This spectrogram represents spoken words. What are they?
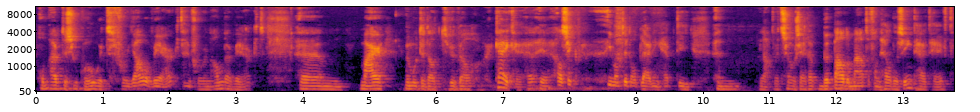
om uit te zoeken hoe het voor jou werkt en voor een ander werkt. Um, maar we moeten dat natuurlijk wel kijken. Als ik iemand in de opleiding heb die een laten we het zo zeggen, bepaalde mate van helderziendheid heeft,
